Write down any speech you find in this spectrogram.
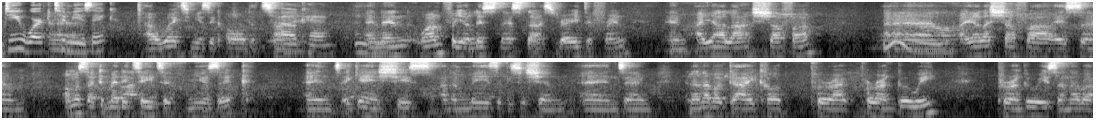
Do you work to Um, music? I work to music all the time. Okay. Mm-hmm. And then one for your listeners that's very different. Um, Ayala Shafa. Um, Ayala Shafa is um, almost like a meditative music. And again, she's an amazing musician. And, um, and another guy called Pura- Purangui. Purangui is another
